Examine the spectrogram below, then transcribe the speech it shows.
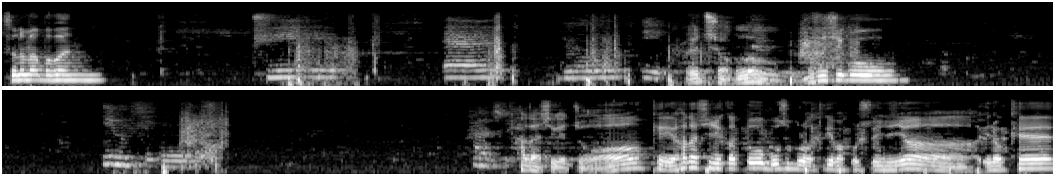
쓰는 방법은 G L U E 그렇죠. glue. 무슨 시고? 이름 쓰고 하다시겠죠. 오케이. 하다시니까 또 모습을 어떻게 바꿀 수 있느냐. 이렇게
